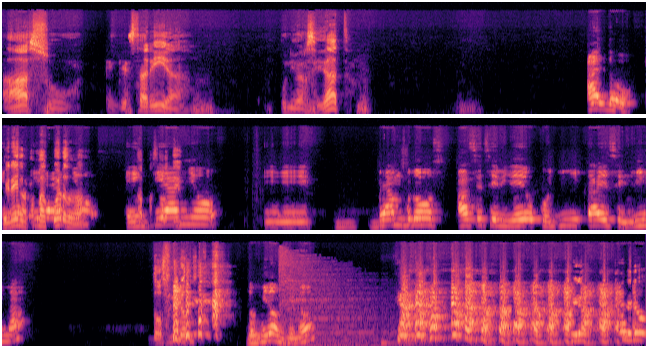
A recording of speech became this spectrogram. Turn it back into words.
Ah, su. ¿En qué estaría? Universidad. Aldo, ¿en Creo, no me acuerdo, año- ¿no? ¿En Ha qué año eh, Bram Bros hace ese video con Gigi Taes en Lima? 2011. 2011, ¿no? Pero,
